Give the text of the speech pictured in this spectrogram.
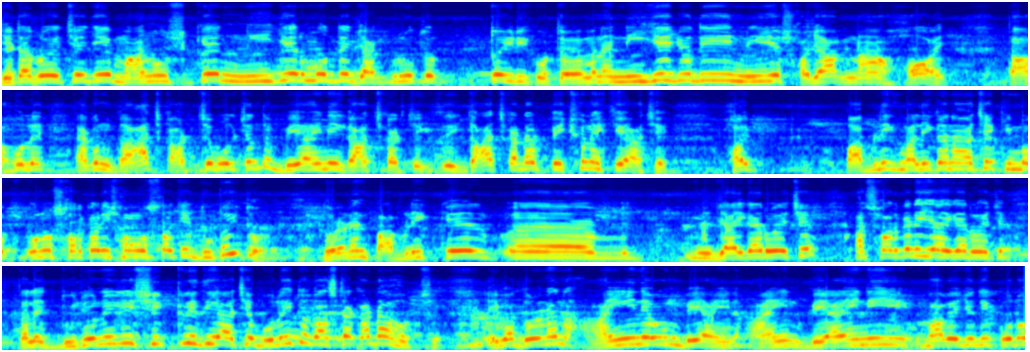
যেটা রয়েছে যে মানুষকে নিজের মধ্যে জাগ্রত তৈরি করতে হবে। মানে নিজে যদি নিজে সজাগ না হয় তাহলে এখন গাছ কাটছে বলছেন তো, বেআইনি গাছ কাটছে। গাছ কাটার পেছনে কে আছে? হয় পাবলিক মালিকানা আছে কিংবা কোনো সরকারি সংস্থা আছে? দুটোই তো। ধরে নেন পাবলিকের জায়গা রয়েছে আর সরকারি জায়গা রয়েছে। তাহলে দুজনেরই স্বীকৃতি আছে বলেই তো গাছটা কাটা হচ্ছে। এবার ধরে নেন আইন এবং বেআইন। আইন বেআইনিভাবে যদি কোনো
